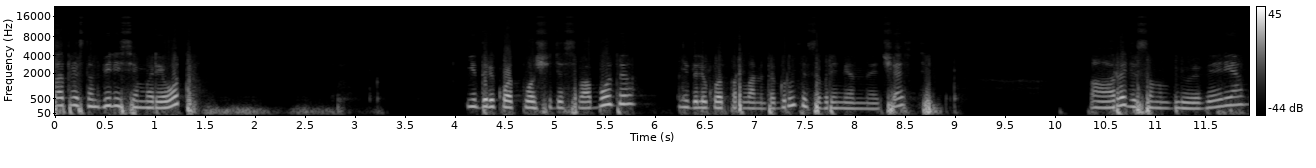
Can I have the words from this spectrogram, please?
Соответственно, Тбилиси Мариот, недалеко от площади Свободы, недалеко от парламента Грузии, современная часть. Редисон Блю Эверия,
